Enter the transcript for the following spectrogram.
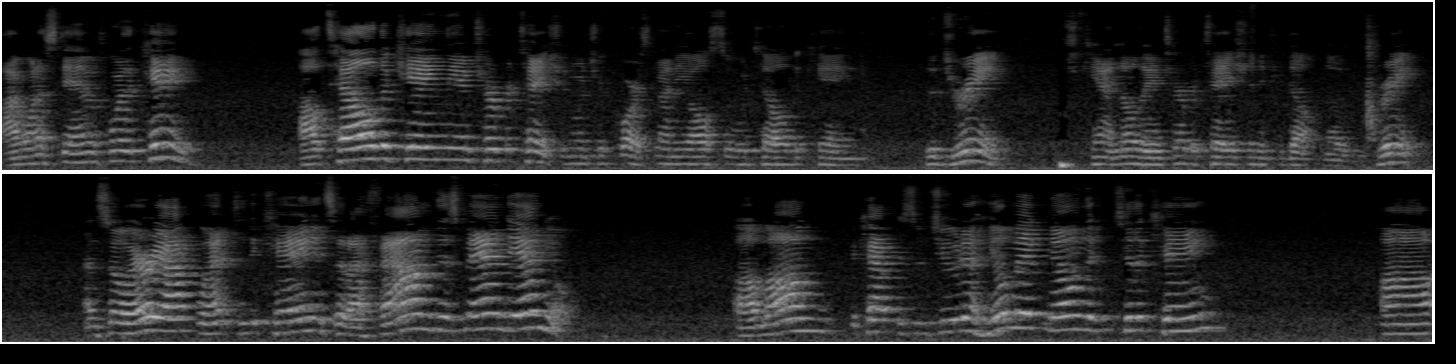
I want to stand before the king. I'll tell the king the interpretation, which of course many also would tell the king the dream. But you can't know the interpretation if you don't know the dream. And so Arioch went to the king and said, I found this man Daniel among the captives of Judah. He'll make known the, to the king uh,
